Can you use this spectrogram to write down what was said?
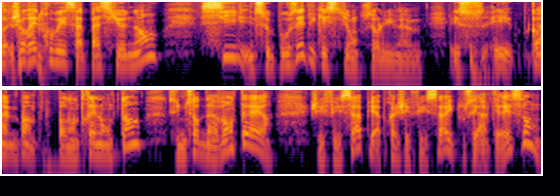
Euh, j'aurais trouvé ça passionnant s'il se posait des questions sur lui-même. Et, quand même, pendant très longtemps, c'est une sorte d'inventaire. J'ai fait ça, puis après j'ai fait ça, et tout c'est intéressant.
